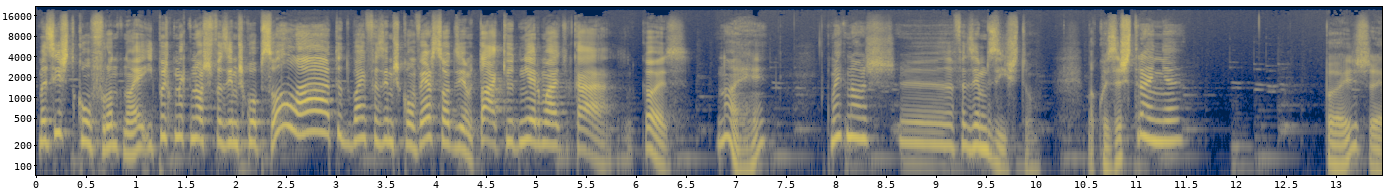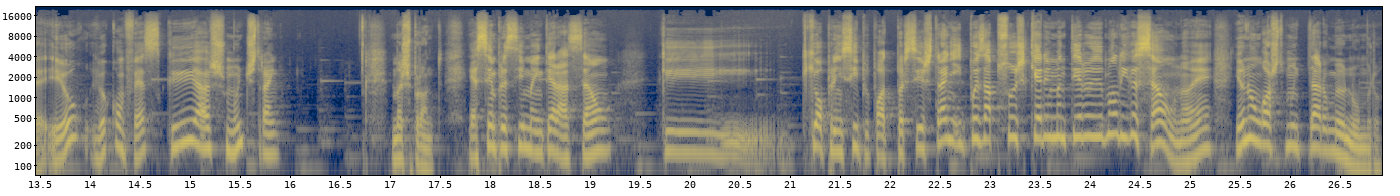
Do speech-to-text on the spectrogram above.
Mas este confronto, não é? E depois como é que nós fazemos com a pessoa? Olá, tudo bem, fazemos conversa ou dizemos, está aqui o dinheiro mais cá, coisa. Não é? Como é que nós uh, fazemos isto? Uma coisa estranha. Pois, eh, eu, eu confesso que acho muito estranho. Mas pronto, é sempre assim uma interação que, que ao princípio pode parecer estranha e depois há pessoas que querem manter uma ligação, não é? Eu não gosto muito de dar o meu número,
